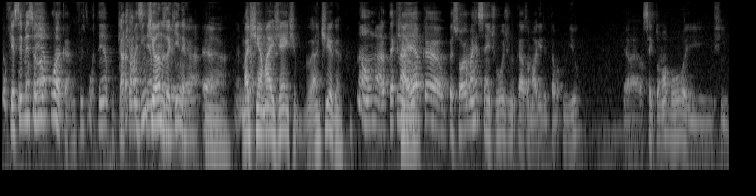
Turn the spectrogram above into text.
Eu Porque fui você por mencionou, tempo, pô, né, cara? Eu fui por tempo. cara Tinha tá mais 20 tempo anos comigo, aqui, né, é, cara? é. É. Mas tinha como. mais gente antiga? Não, até que Tinha na época o pessoal era mais recente. Hoje, no caso, a Marília que estava comigo, ela, ela aceitou numa boa e, enfim.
